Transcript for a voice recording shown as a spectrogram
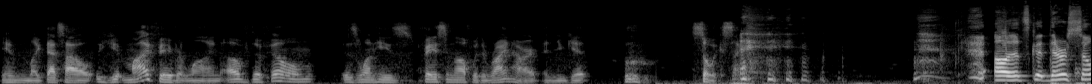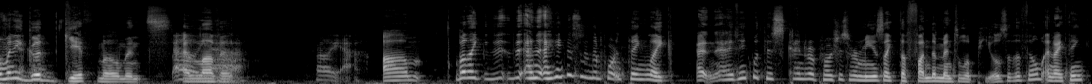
And like that's how you get my favorite line of the film is when he's facing off with Reinhardt and you get ooh so excited. Oh, that's good. There are so many good GIF moments. I Oh, love yeah. Oh yeah. Um, but like, th- th- and I think this is an important thing. Like, and I think what this kind of approaches for me is like the fundamental appeals of the film, and I think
